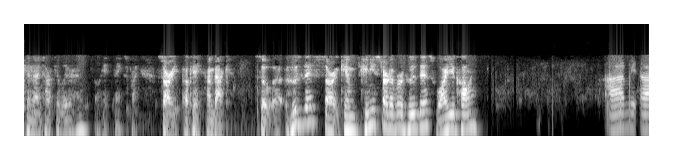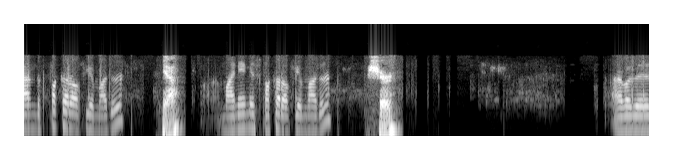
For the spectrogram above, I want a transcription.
Can I talk to you later, honey? Okay. Thanks. Bye. Sorry. Okay, I'm back. So, uh, who's this? Sorry. Can Can you start over? Who's this? Why are you calling? I'm I'm the fucker of your mother. Yeah. My name is fucker of your mother. Sure. I was uh,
